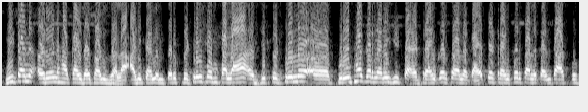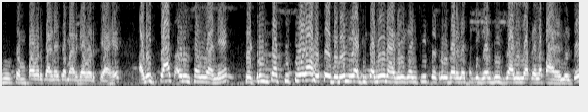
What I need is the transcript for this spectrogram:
हिट अँड रन हा कायदा चालू झाला आणि त्यानंतर पेट्रोल पंपाला जे पेट्रोल पुरवठा करणारे जे ट्रँकर चालक आहेत त्या ट्रँकर चालकांचा आजपासून संपावर जाण्याच्या मार्गावरती आहेत. आणि त्याच अनुषंगाने पेट्रोलचा तुटवडा होतोय म्हणून या ठिकाणी नागरिकांची पेट्रोल भरण्यासाठी गर्दी झालेली आपल्याला पाहायला मिळते.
